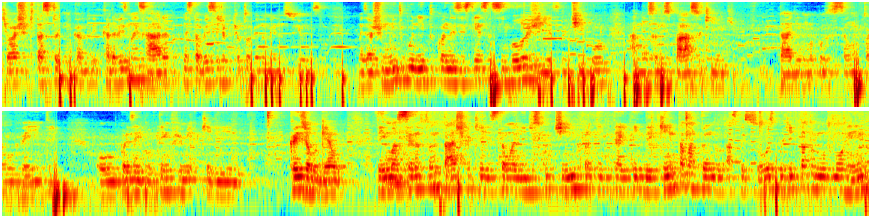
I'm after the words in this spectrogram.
que eu acho que está se tornando cada, vez mais rara, mas talvez seja porque eu tô vendo menos filmes. Mas eu acho muito bonito quando existem essas simbologias, do tipo a moça no espaço que, que tá ali numa posição forma um ventre. Ou, por exemplo, tem um filme, aquele Cães de Aluguel, tem uma cena fantástica que eles estão ali discutindo para tentar entender quem tá matando as pessoas, por que, tá todo mundo morrendo.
